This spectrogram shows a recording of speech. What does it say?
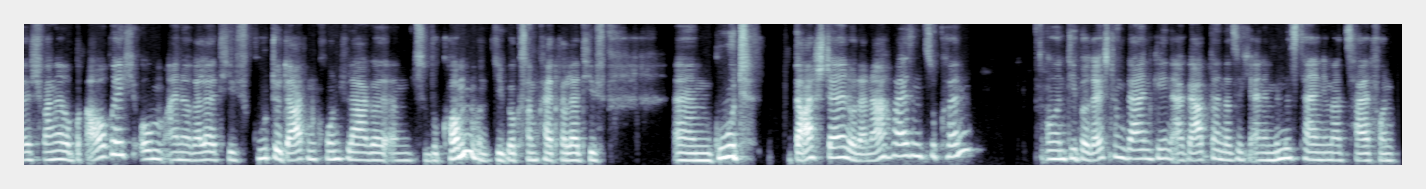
äh, Schwangere brauche ich, um eine relativ gute Datengrundlage ähm, zu bekommen und die Wirksamkeit relativ ähm, gut darstellen oder nachweisen zu können. Und die Berechnung dahingehend ergab dann, dass ich eine Mindestteilnehmerzahl von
